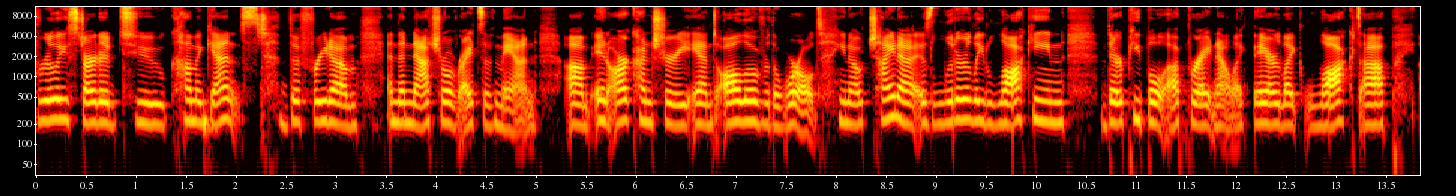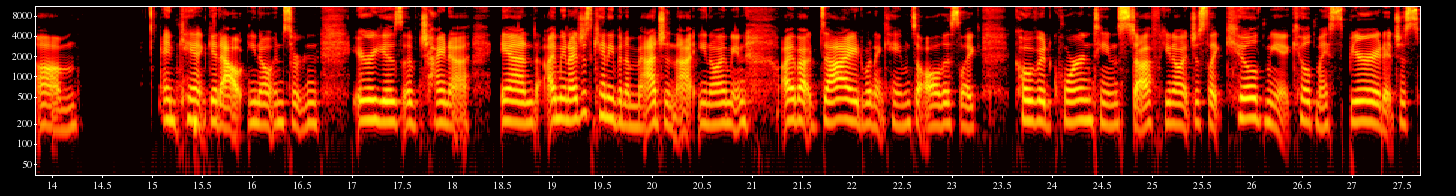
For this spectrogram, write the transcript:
really started to come against the freedom and the natural rights of man um, in our country and all over the world. You know, China is literally locking their people people up right now. Like they are like locked up. Um, and can't get out, you know, in certain areas of China. And I mean, I just can't even imagine that. You know, I mean, I about died when it came to all this like COVID quarantine stuff. You know, it just like killed me. It killed my spirit. It just,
